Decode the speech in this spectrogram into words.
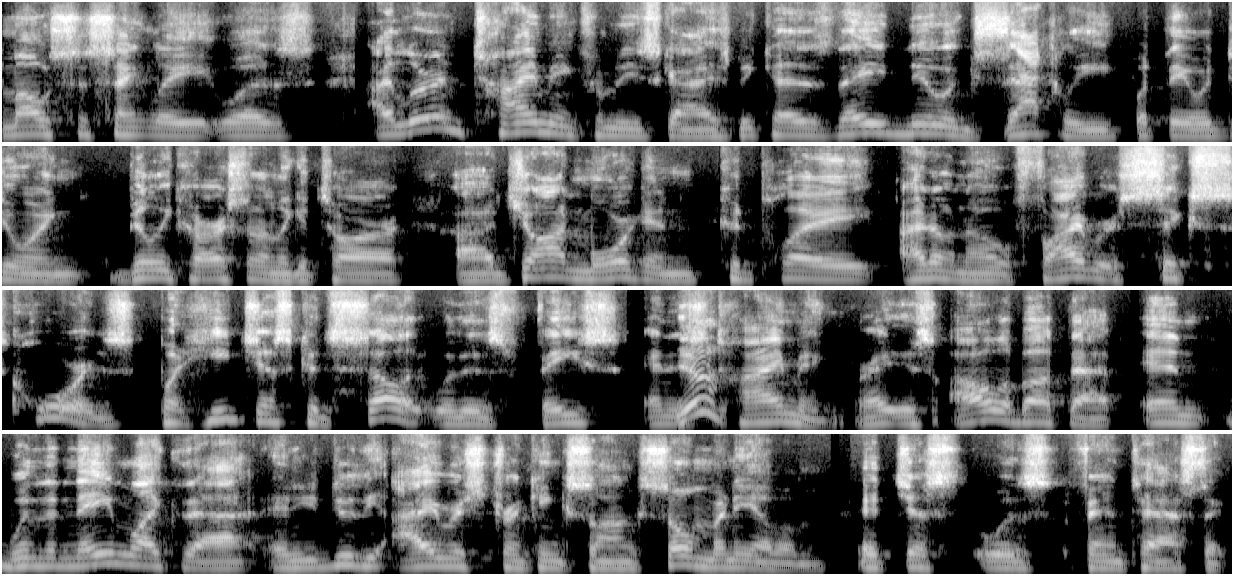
most succinctly was I learned timing from these guys because they knew exactly what they were doing. Billy Carson on the guitar, uh, John Morgan could play, I don't know, five or six chords, but he just could sell it with his face and his yeah. timing, right? It's all about that. And with a name like that, and you do the Irish drinking song, so many of them, it just was fantastic.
